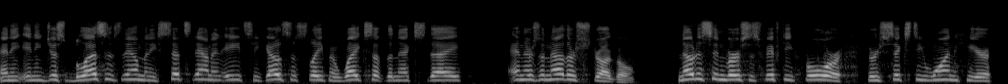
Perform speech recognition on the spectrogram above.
and he, and he just blesses them, and he sits down and eats. He goes to sleep and wakes up the next day. And there's another struggle. Notice in verses 54 through 61 here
